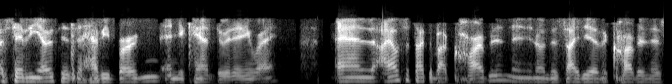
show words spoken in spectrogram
of saving the earth is a heavy burden, and you can't do it anyway. And I also talked about carbon, and you know this idea that carbon is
